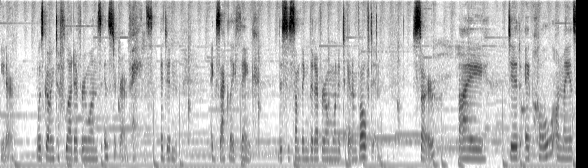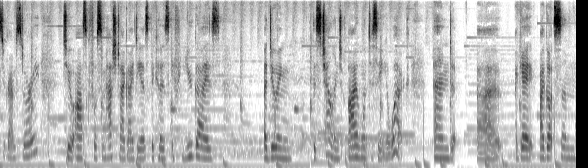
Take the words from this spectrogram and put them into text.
you know, was going to flood everyone's Instagram feeds. I didn't exactly think this is something that everyone wanted to get involved in. So I did a poll on my Instagram story to ask for some hashtag ideas because if you guys are doing this challenge, I want to see your work. And uh, I, I got some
